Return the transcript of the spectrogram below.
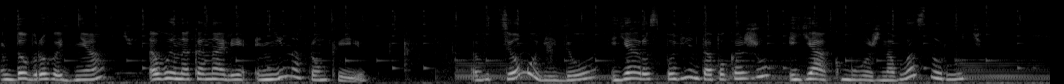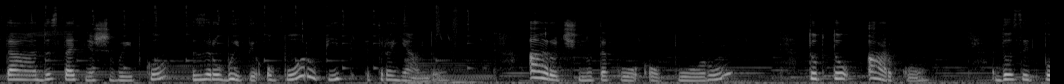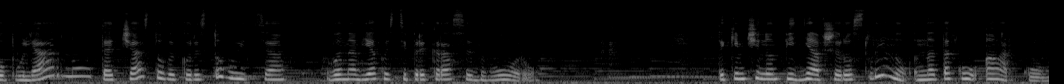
Доброго дня! Ви на каналі Ніна From Київ. В цьому відео я розповім та покажу, як можна власноруч та достатньо швидко зробити опору під троянду. Арочну таку опору, тобто арку, досить популярну та часто використовується вона в якості прикраси двору. Таким чином, піднявши рослину на таку арку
